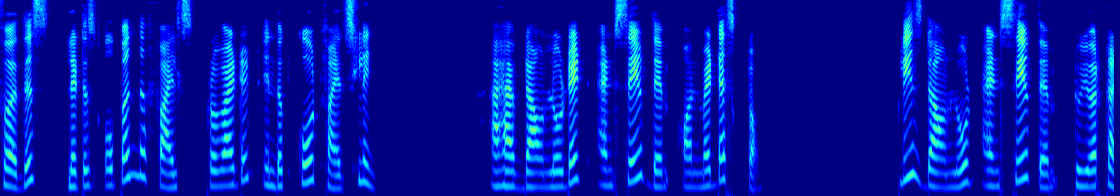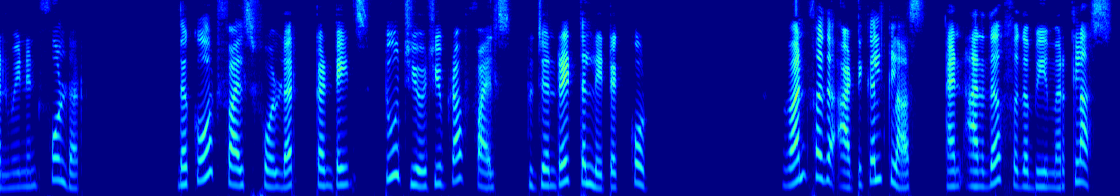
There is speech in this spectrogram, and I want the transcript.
For this, let us open the files provided in the code files link. I have downloaded and saved them on my desktop. Please download and save them to your convenient folder. The code files folder contains two GeoGebra files to generate the LaTeX code. One for the article class and another for the beamer class.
